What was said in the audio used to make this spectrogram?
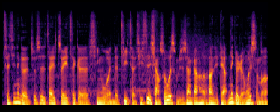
曾经那个就是在追这个新闻的记者，其实想说，为什么就像刚刚芳姐这样，那个人为什么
